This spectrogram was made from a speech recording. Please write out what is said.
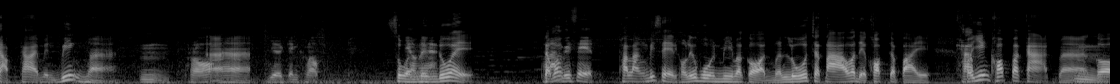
กลับกลายเป็นวิ่งมาอืมเพราะอ่าเยอร์เกนครอปส่วนหนึ่งด้วย แต่แต่ว่าว่าพิเศษพลังพิเศษของลิเวอร์พูลมีมาก่อน เหมือนรู้ชะตาว่าเดี๋ยวครอปจะไปครับพอยิ่งครอปประกาศมาอืมก็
